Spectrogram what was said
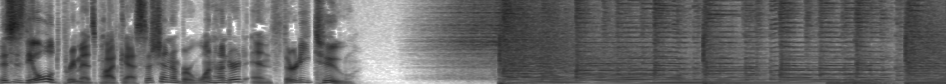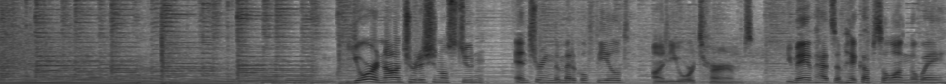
This is the Old Premeds Podcast, session number 132. You're a non traditional student entering the medical field on your terms. You may have had some hiccups along the way,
